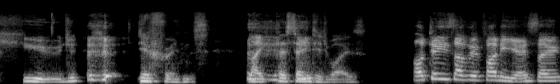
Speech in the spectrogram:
huge difference, like percentage wise. I'll tell you something funny, yeah. So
